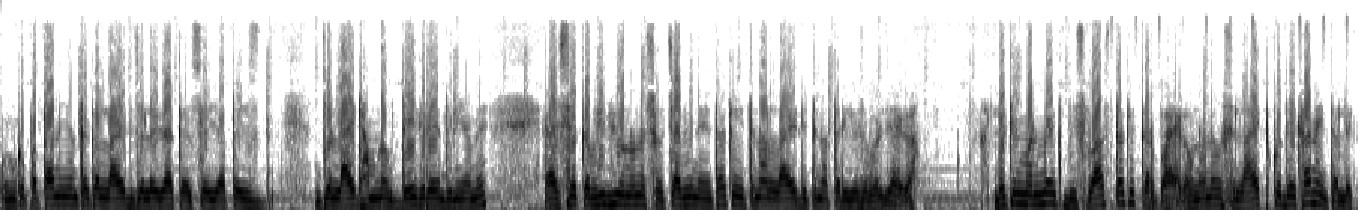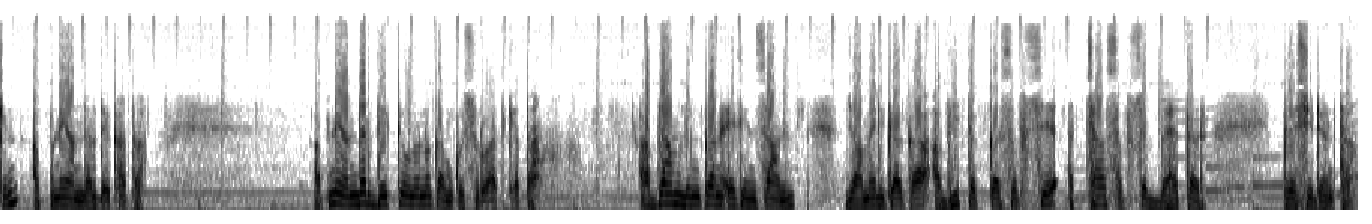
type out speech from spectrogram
उनको पता नहीं था कि लाइट जलेगा कैसे, या तो इस, जो लाइट हम लोग देख रहे हैं दुनिया में, ऐसे कभी भी उन्होंने सोचा भी नहीं था कि इतना लाइट इतना तरीके से बढ़ जाएगा। लेकिन मन में एक विश्वास था कि कर पाएगा। उन्होंने उस लाइट को देखा नहीं था, लेकिन अपने अंदर देखा था। अपने अंदर देख के उन्होंने काम को शुरुआत किया था। अब्राहम लिंकन एक इंसान जो अमेरिका का अभी तक का सबसे अच्छा सबसे बेहतर प्रेसिडेंट था।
